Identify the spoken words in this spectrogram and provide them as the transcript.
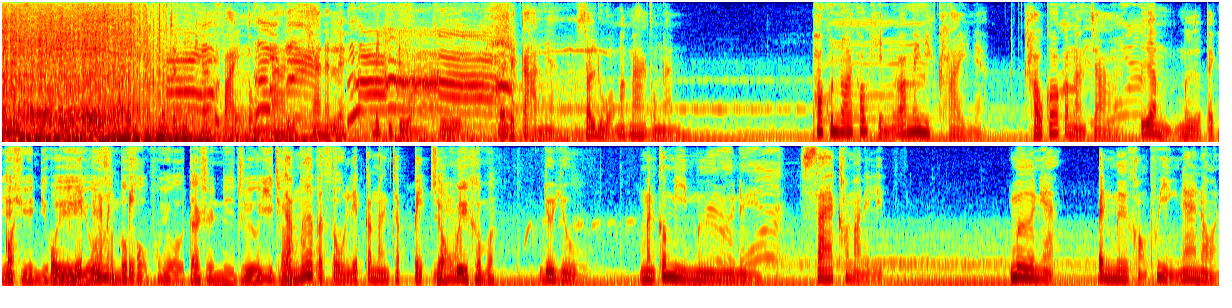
มืดสนิทเลยซ้ำมันจะมีแค่ไฟตรงหน้าลิฟต์แค่นั้นเลย ไม่กี่ดวงคือบรรยากาศเนี่ยสลัวมากๆตรงนั้น พอคุณน้อยเขาเห็นว่าไม่มีใครเนี่ยเขาก็กำลังจะเอื้อมมือไปกดปุ่มลิฟต์ให้มันปิดแต่เมื่อประตูลิฟต์กำลังจะปิดอยู่ๆมันก็มีมือมือหนึ่งแทรกเข้ามาในลิฟต์ มือเนี่ยเป็นมือของผู้หญิงแน่นอน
